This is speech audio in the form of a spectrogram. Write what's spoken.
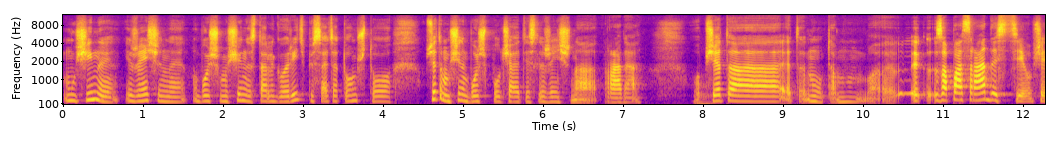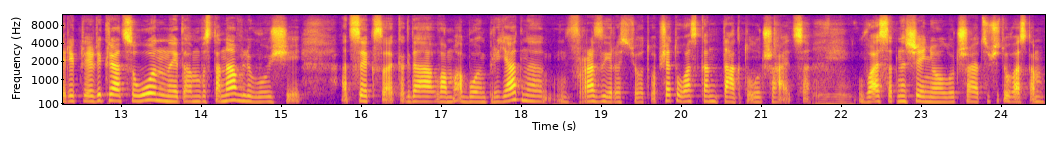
мужчины и женщины, ну, больше мужчины стали говорить, писать о том, что вообще-то мужчина больше получает, если женщина рада. Вообще-то это, ну, там, э, э, запас радости, вообще рекреационный, там, восстанавливающий от секса, когда вам обоим приятно, в разы растет. Вообще-то у вас контакт улучшается, у вас отношения улучшаются, вообще-то у вас там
